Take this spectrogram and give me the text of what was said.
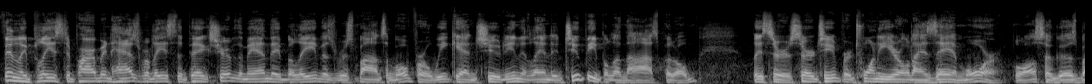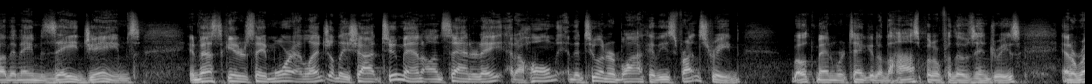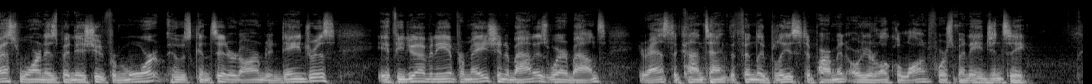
Findlay Police Department has released the picture of the man they believe is responsible for a weekend shooting that landed two people in the hospital. Police are searching for 20-year-old Isaiah Moore, who also goes by the name Zay James. Investigators say Moore allegedly shot two men on Saturday at a home in the 200 block of East Front Street. Both men were taken to the hospital for those injuries. An arrest warrant has been issued for Moore, who is considered armed and dangerous. If you do have any information about his whereabouts, you're asked to contact the Findlay Police Department or your local law enforcement agency.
